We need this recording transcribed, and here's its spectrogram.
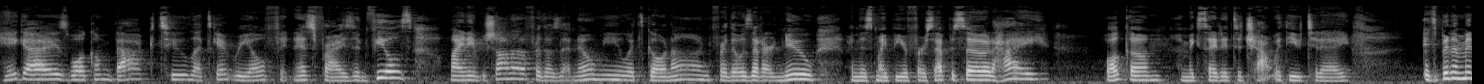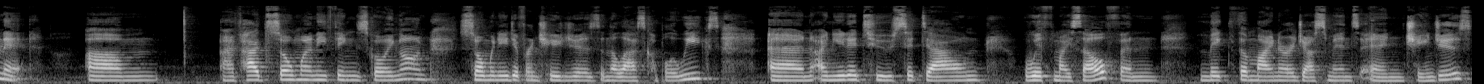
Hey guys, welcome back to Let's Get Real Fitness, Fries, and Feels. My name is Shauna. For those that know me, what's going on? For those that are new, and this might be your first episode, hi, welcome. I'm excited to chat with you today. It's been a minute. Um, I've had so many things going on, so many different changes in the last couple of weeks, and I needed to sit down with myself and make the minor adjustments and changes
